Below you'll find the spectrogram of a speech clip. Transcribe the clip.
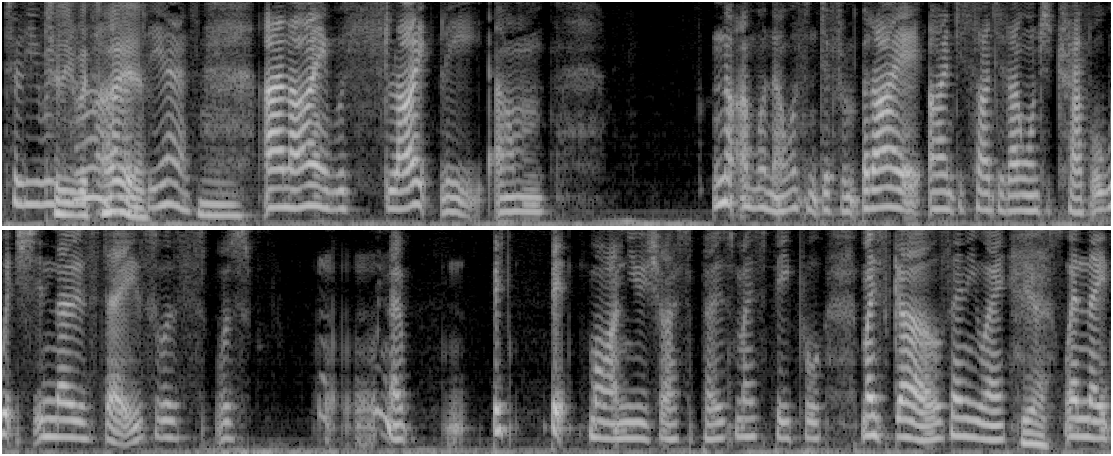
till you Till you retired. retire. Yes, and I was slightly um, no, well, no, I wasn't different, but I I decided I wanted to travel, which in those days was was you know bit bit more more unusual, I suppose. Most people, most girls anyway, Yes. when they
